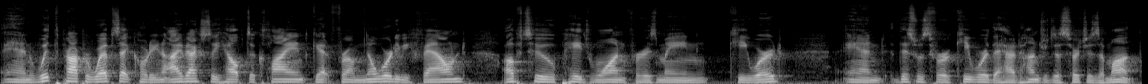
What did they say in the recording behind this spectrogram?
And with proper website coding, I've actually helped a client get from nowhere to be found up to page one for his main keyword. And this was for a keyword that had hundreds of searches a month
